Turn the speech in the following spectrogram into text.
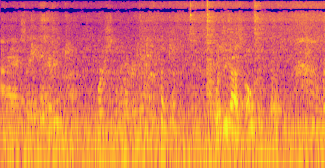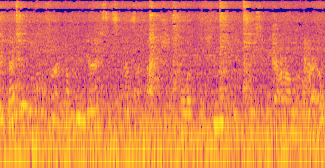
I actually eat a portion of it every day. What'd you guys open? We've been here for a couple of years. This is an actual location. We used to be down on the road.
